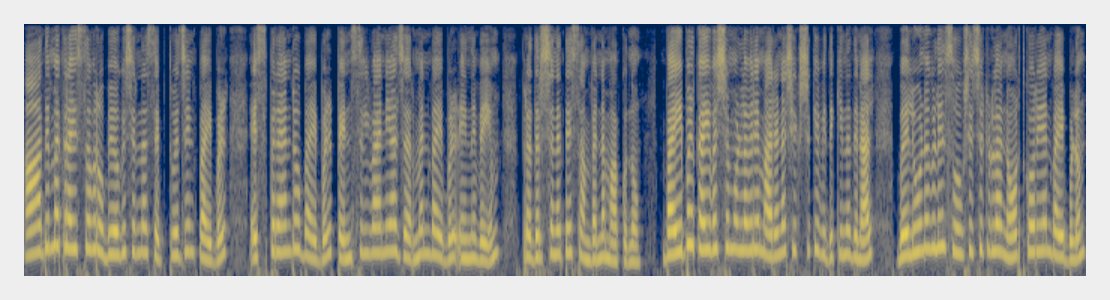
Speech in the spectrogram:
ആദിമ ക്രൈസ്തവർ ഉപയോഗിച്ചിരുന്ന Septuagint Bible Esperanto Bible Pennsylvania German Bible എന്നിവയും പ്രദർശനത്തെ സമ്പന്നമാക്കുന്നു. ബൈബിൾ കൈവശമുള്ളവരെ മരണശിക്ഷയ്ക്ക് വിധിക്കുന്നതിനാൽ ബലൂണുകളിൽ സൂക്ഷിച്ചിട്ടുള്ള നോർത്ത് കൊറിയൻ ബൈബിളും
